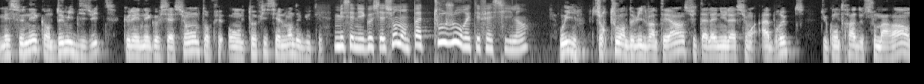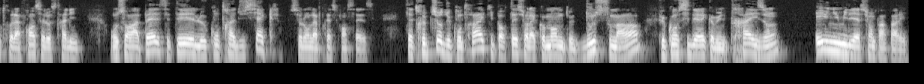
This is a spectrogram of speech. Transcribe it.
Mais ce n'est qu'en 2018 que les négociations ont officiellement débuté. Mais ces négociations n'ont pas toujours été faciles. Hein oui, surtout en 2021, suite à l'annulation abrupte du contrat de sous-marin entre la France et l'Australie. On s'en rappelle, c'était le contrat du siècle, selon la presse française. Cette rupture du contrat, qui portait sur la commande de 12 sous-marins, fut considérée comme une trahison et une humiliation par Paris.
